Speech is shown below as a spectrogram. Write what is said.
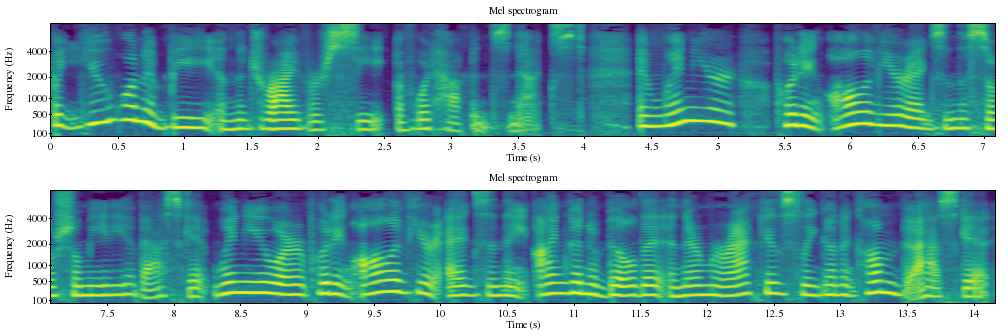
But you want to be in the driver's seat of what happens next. And when you're putting all of your eggs in the social media basket, when you are putting all of your eggs in the I'm going to build it and they're miraculously going to come basket,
